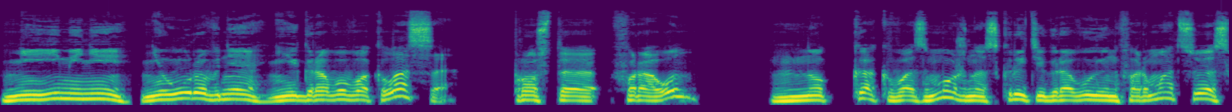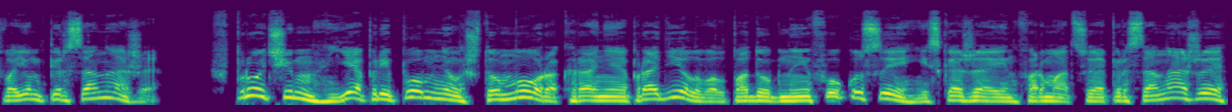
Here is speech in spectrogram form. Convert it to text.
ни имени, ни уровня, ни игрового класса? Просто фараон? Но как возможно скрыть игровую информацию о своем персонаже? Впрочем, я припомнил, что Морок ранее проделывал подобные фокусы, искажая информацию о персонаже,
